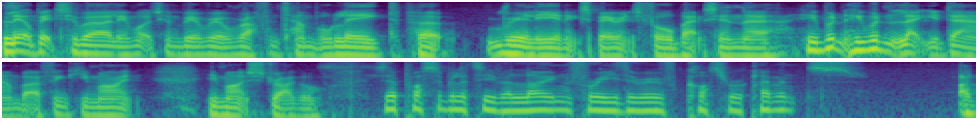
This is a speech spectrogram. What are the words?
little bit too early in what's going to be a real rough and tumble league to put really inexperienced fullbacks in there. He wouldn't he wouldn't let you down, but I think he might he might struggle. is there a possibility of a loan for either of Cotter or Clements? I'd,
